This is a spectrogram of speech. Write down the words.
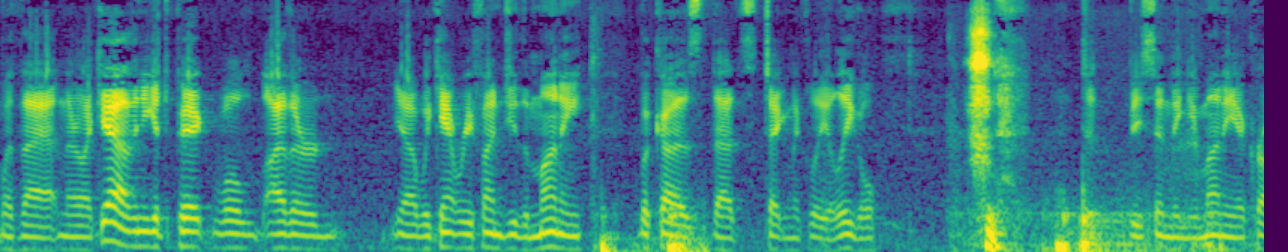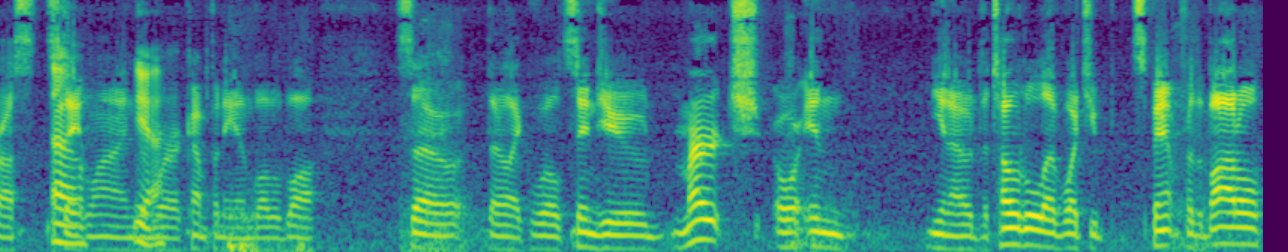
with that. And they're like, "Yeah." Then you get to pick. Well, either yeah, we can't refund you the money because that's technically illegal to be sending you money across oh, state Oh, lines. yeah. We're a company and blah blah blah. So they're like, "We'll send you merch or in you know the total of what you spent for the bottle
